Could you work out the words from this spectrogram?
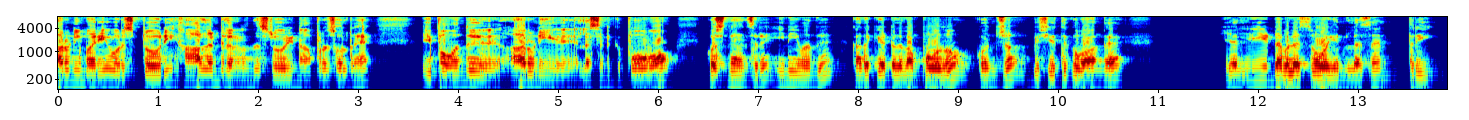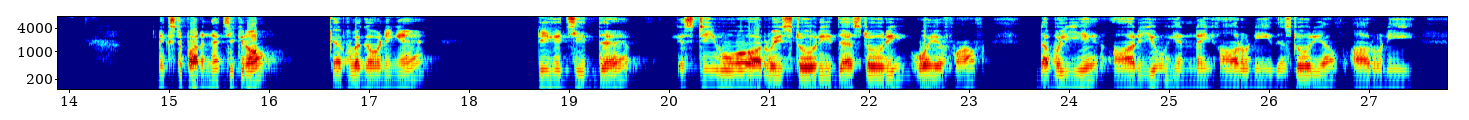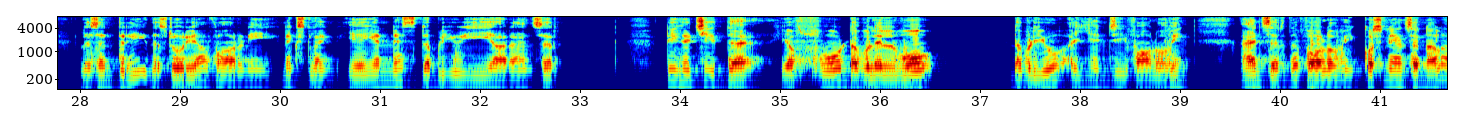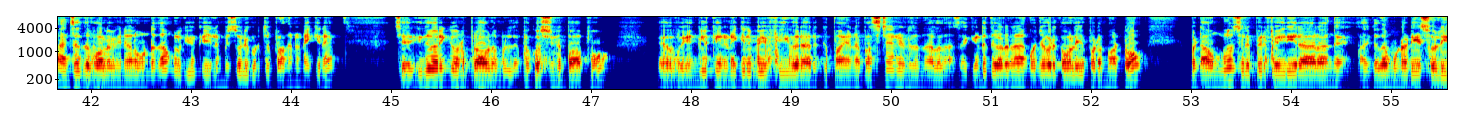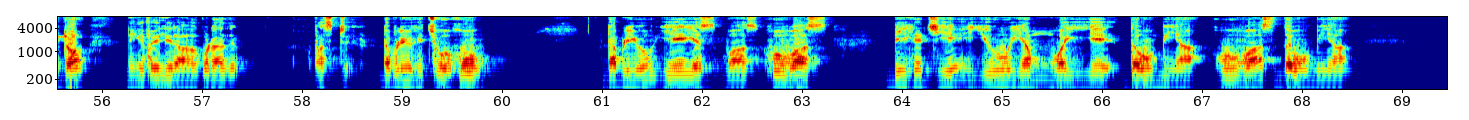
ஆருணி மாதிரியே ஒரு ஸ்டோரி ஹாலண்டில் நடந்த ஸ்டோரி நான் அப்புறம் சொல்கிறேன் இப்போ வந்து ஆருணி லெசனுக்கு போவோம். கொஸ்டின் ஆன்சரு இனி வந்து கதை கேட்டதெல்லாம் போதும். கொஞ்சம் விஷயத்துக்கு வாங்க. L E double S O N lesson three next பாருங்கள் சீக்கிரம். கேர்ஃபுல்லாக கவனிங்க. T H E the S T O R Y story the story O F of W A R U N I Aruni the story of Aruni lesson three the story of Aruni next line A N S W E R answer T H E the F O double L O W I N G following answer the following question ஆன்சர்னாலும் answer the ஃபாலோவிங்னாலும் ஒன்று தான் உங்களுக்கு யூகேயில் miss சொல்லி கொடுத்துருப்பாங்கன்னு நினைக்கிறேன். சரி இது வரைக்கும் ஒன்றும் ப்ராப்ளம் இல்லை. இப்போ கொஸ்டினை பார்ப்போம். எங்களுக்கு நினைக்கிறப்பே ஃபீவராக இருக்குப்பா. ஏன்னா ஃபஸ்ட் ஸ்டாண்டர்ட் இருந்தால தான். செகண்ட் தேர்டுனா கொஞ்சம் கூட கவலைப்பட மாட்டோம். பட் அவங்களும் சில பேர் ஃபெயிலியர் ஆகிறாங்க. அதுக்கு தான் முன்னாடியே சொல்லிட்டோம். நீங்கள் ஃபெயிலியர் ஆகக்கூடாது. First W H O who W A S was who was T H A U M Y A Dhaumya who was Dhaumya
